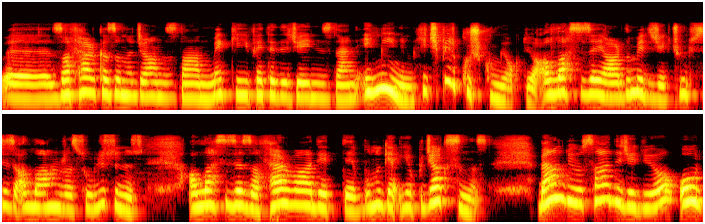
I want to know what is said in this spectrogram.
e, zafer kazanacağınızdan, Mekke'yi fethedeceğinizden eminim. Hiçbir kuşkum yok diyor. Allah size yardım edecek. Çünkü siz Allah'ın Resulüsünüz. Allah size zafer vaat etti. Bunu yapacaksınız. Ben diyor sadece diyor o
